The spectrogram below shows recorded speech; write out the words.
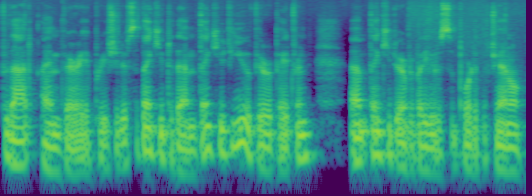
For that, I am very appreciative. So thank you to them. Thank you to you if you're a patron. Um, thank you to everybody who has supported the channel.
